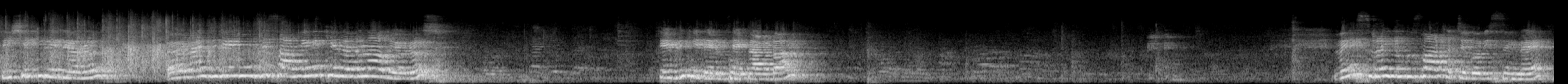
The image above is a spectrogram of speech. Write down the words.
Teşekkür ediyoruz. Öğrencilerimizi sahnenin kenarına alıyoruz. Tebrik ederim tekrardan. Ve sıra yıldızlar kategorisinde.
